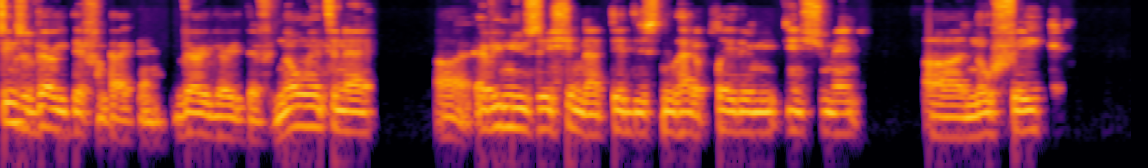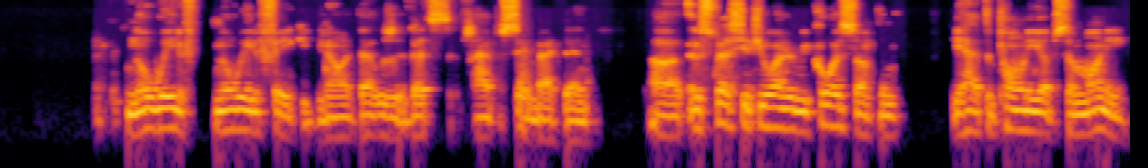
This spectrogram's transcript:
things were very different back then. Very, very different. No internet. Uh, every musician that did this knew how to play their instrument. Uh, no fake. No way to no way to fake it. You know that was a, that's I have to say back then. Uh, especially if you want to record something, you had to pony up some money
